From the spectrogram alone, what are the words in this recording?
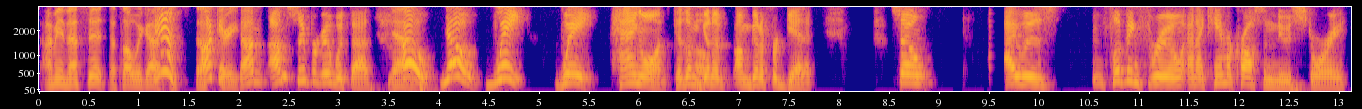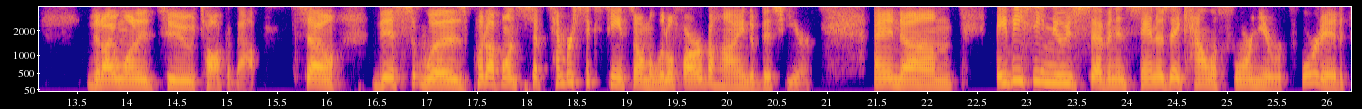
I mean that's it. That's all we got. Yeah, that's, that's great. it. I'm I'm super good with that. Yeah. Oh no, wait, wait, hang on, because I'm Oh. gonna I'm gonna forget it. So I was flipping through and I came across a news story that I wanted to talk about. So this was put up on September 16th, so I'm a little far behind of this year. And um, ABC News 7 in San Jose, California reported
